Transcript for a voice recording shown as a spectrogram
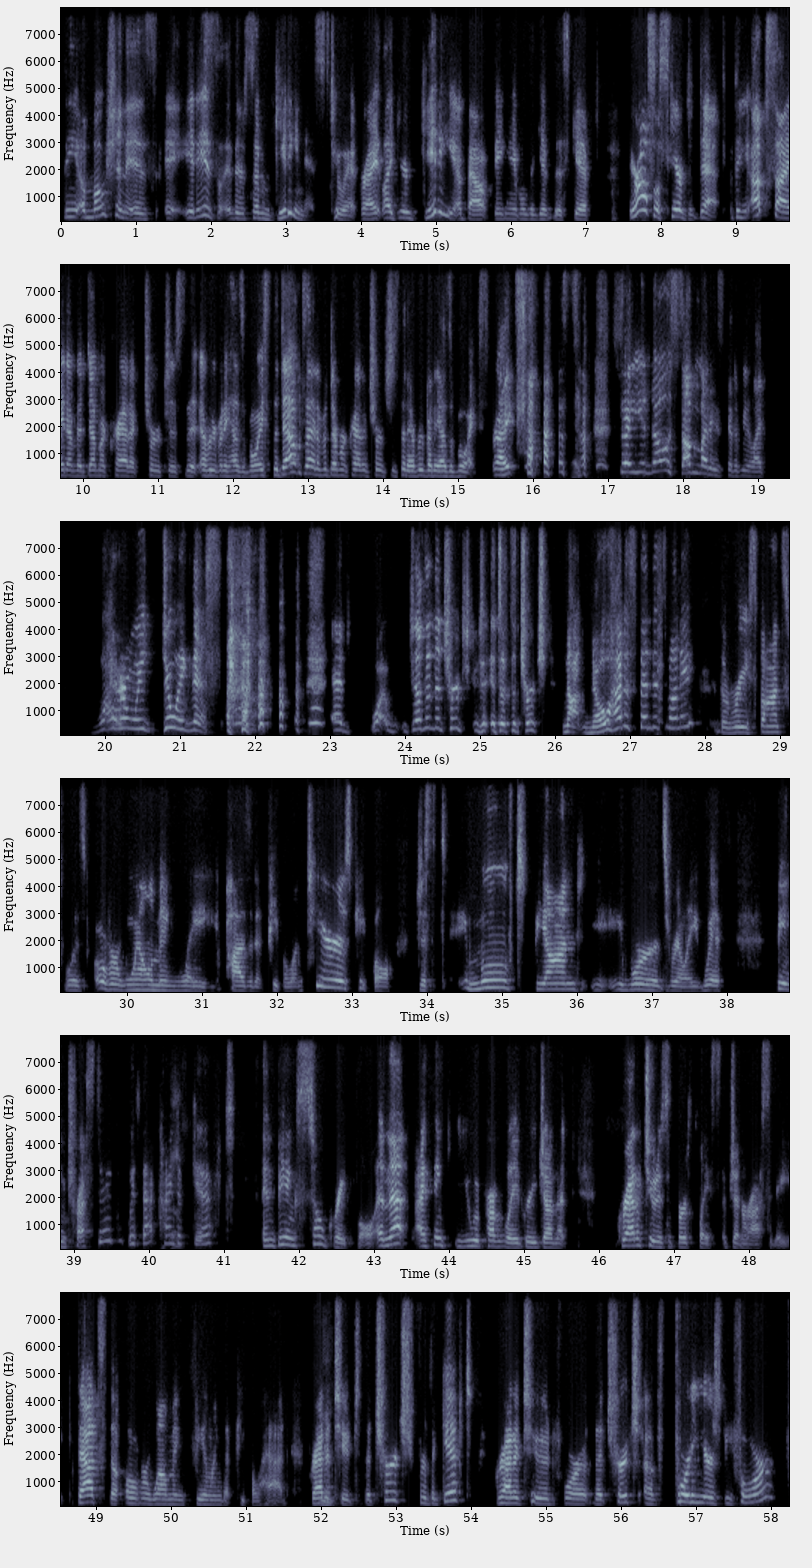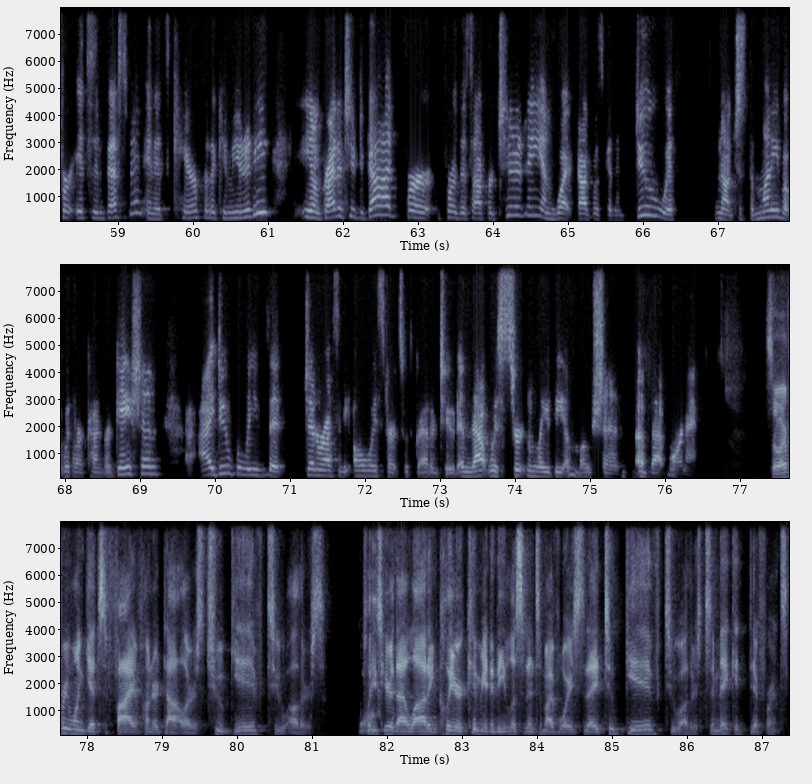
the emotion is it is there's some giddiness to it right like you're giddy about being able to give this gift you're also scared to death. The upside of a democratic church is that everybody has a voice. The downside of a democratic church is that everybody has a voice right? So, so, so you know somebody's going to be like why are we doing this? And what doesn't the church does the church not know how to spend its money? The response was overwhelmingly positive. People in tears, people just moved beyond words, really, with being trusted with that kind yeah. of gift and being so grateful. And that, I think you would probably agree, John, that gratitude is the birthplace of generosity. That's the overwhelming feeling that people had. Gratitude mm. to the church for the gift, gratitude for the church of 40 years before for its investment and its care for the community you know gratitude to god for for this opportunity and what god was going to do with not just the money but with our congregation i do believe that generosity always starts with gratitude and that was certainly the emotion of that morning So everyone gets $500 to give to others. Yeah. Please hear that loud and clear, community listening to my voice today to give to others, to make a difference.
